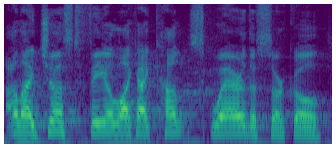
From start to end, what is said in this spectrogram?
And I just feel like I can't square the circle.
